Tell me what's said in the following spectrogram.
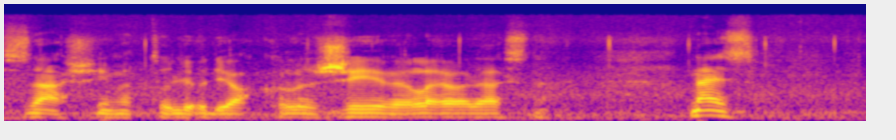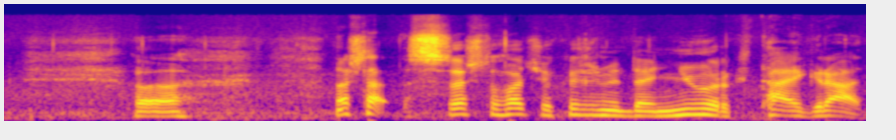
znaš, ima tu ljudi okolo, žive, levo, desno. Ne znam. Uh, znaš šta, sve što hoću kažem je da je New York taj grad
